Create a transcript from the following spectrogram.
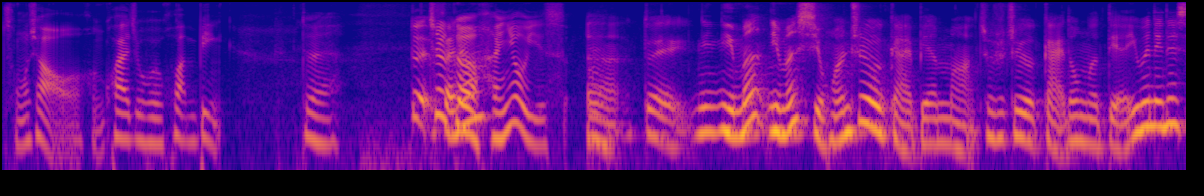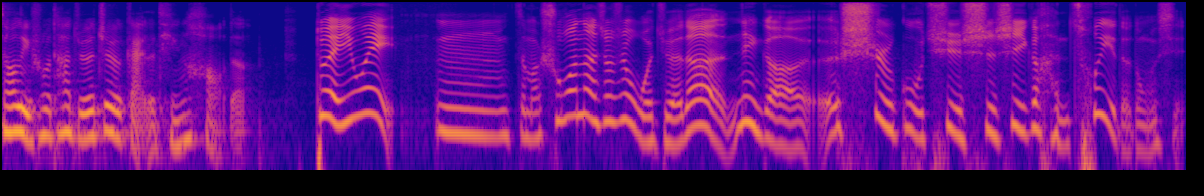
从小很快就会患病。对，对，这个很有意思。嗯，嗯，对你你们你们喜欢这个改编吗？就是这个改动的点，因为那天小李说他觉得这个改的挺好的。对，因为嗯，怎么说呢？就是我觉得那个呃事故去世是一个很脆的东西，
